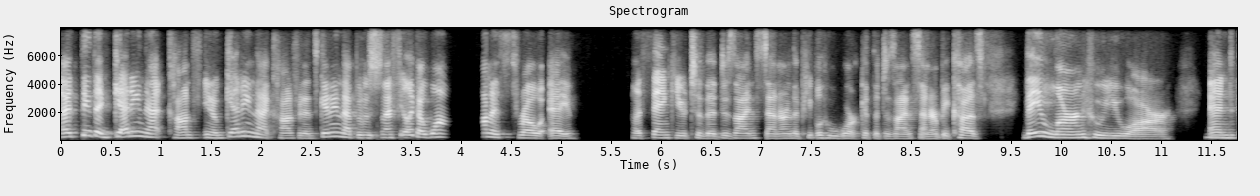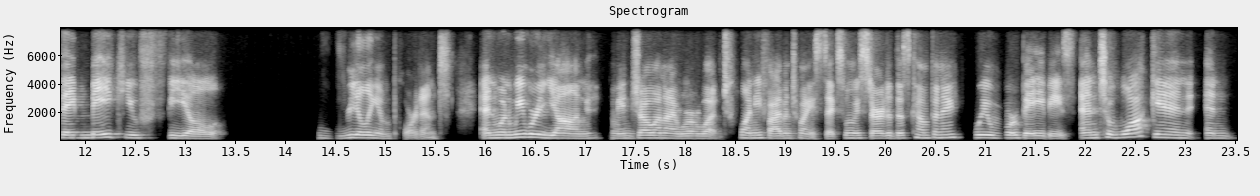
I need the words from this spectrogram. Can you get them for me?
I think that getting that conf, you know, getting that confidence, getting that boost, and I feel like I want, want to throw a a thank you to the design center and the people who work at the design center because they learn who you are and mm-hmm. they make you feel really important. And when we were young, I mean, Joe and I were what, 25 and 26 when we started this company? We were babies. And to walk in and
